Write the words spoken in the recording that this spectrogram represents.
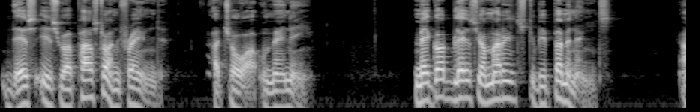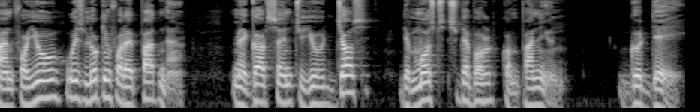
This is your pastor and friend, Achoa Umeni. May God bless your marriage to be permanent. And for you who is looking for a partner, may God send to you just the most suitable companion. Good day.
